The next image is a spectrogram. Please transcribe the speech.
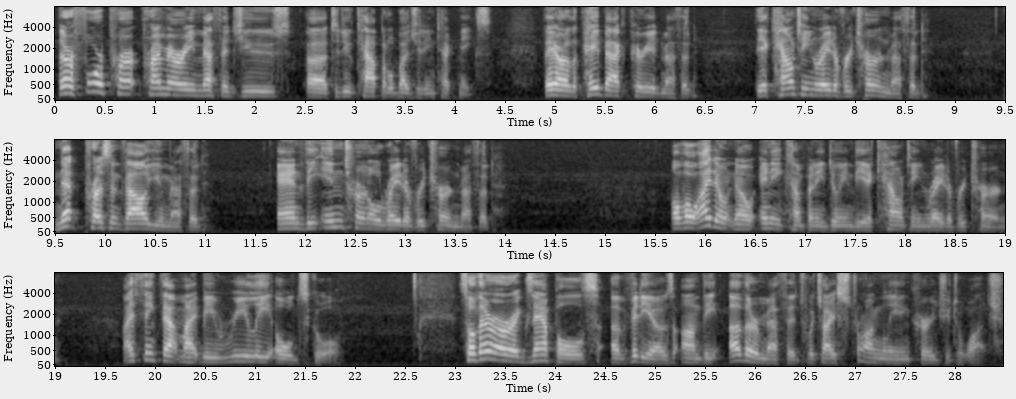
There are four pr primary methods used uh, to do capital budgeting techniques. They are the payback period method, the accounting rate of return method, net present value method, and the internal rate of return method. Although I don't know any company doing the accounting rate of return, I think that might be really old school. So there are examples of videos on the other methods which I strongly encourage you to watch.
